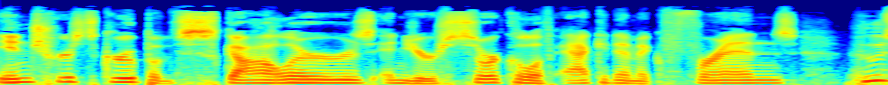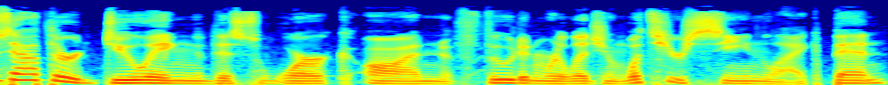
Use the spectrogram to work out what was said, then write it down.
interest group of scholars and your circle of academic friends? Who's out there doing this work on food and religion? What's your scene like, Ben?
